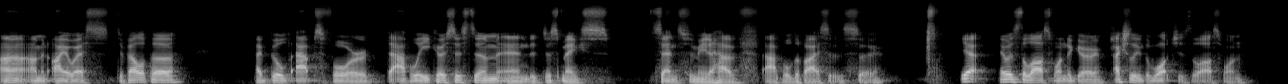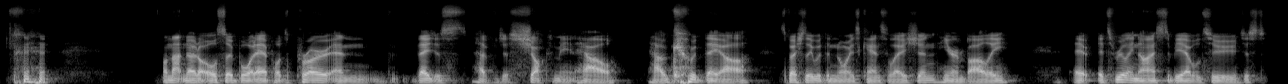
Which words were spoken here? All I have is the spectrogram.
uh, I'm an iOS developer. I build apps for the Apple ecosystem, and it just makes sense for me to have Apple devices. So, yeah, it was the last one to go. Actually, the watch is the last one. on that note, I also bought AirPods Pro, and they just have just shocked me at how how good they are, especially with the noise cancellation here in Bali. It, it's really nice to be able to just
